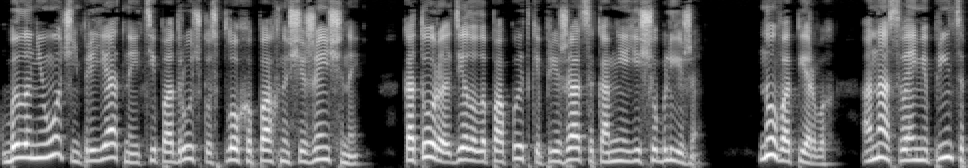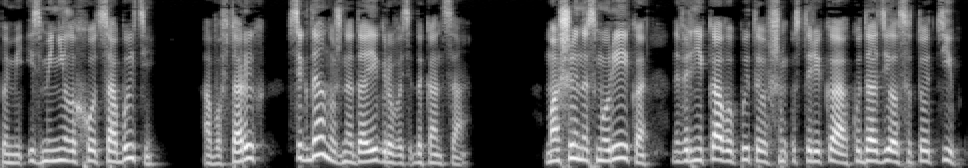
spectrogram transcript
Было не очень приятно идти под ручку с плохо пахнущей женщиной, которая делала попытки прижаться ко мне еще ближе. Но, во-первых, она своими принципами изменила ход событий, а во-вторых, всегда нужно доигрывать до конца. Машина с Мурейко, наверняка выпытывавшим у старика, куда делся тот тип,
